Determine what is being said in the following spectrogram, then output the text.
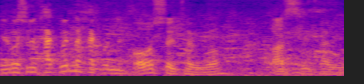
নির্বাচনে থাকবেন না থাকবেন না? অবশ্যই থাকব আসছি থাকব।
